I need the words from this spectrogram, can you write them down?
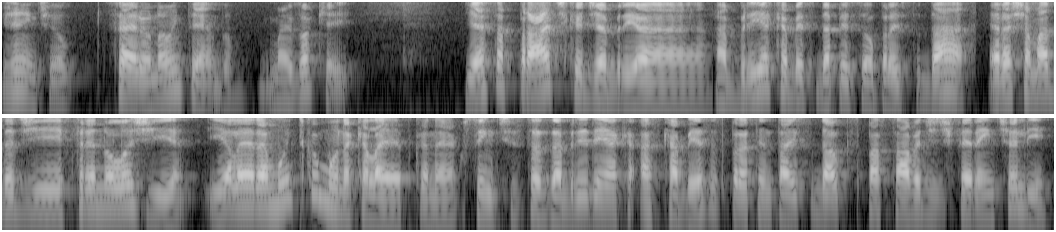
Gente, eu, sério, eu não entendo, mas ok. E essa prática de abrir a, abrir a cabeça da pessoa para estudar era chamada de frenologia. E ela era muito comum naquela época, né? Os cientistas abrirem a, as cabeças para tentar estudar o que se passava de diferente ali.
